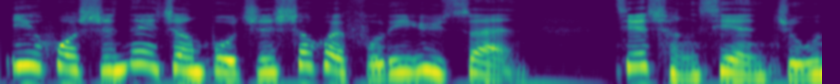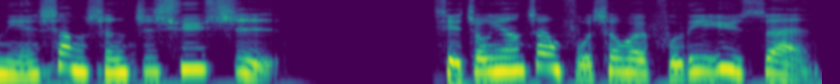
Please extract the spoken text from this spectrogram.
亦或是内政部之社会福利预算，皆呈现逐年上升之趋势。且中央政府社会福利预算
